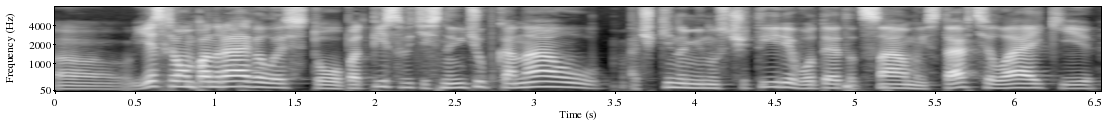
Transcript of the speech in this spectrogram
Э, если вам понравилось, то подписывайтесь на YouTube канал «Очки на минус 4», вот этот самый, ставьте лайки,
